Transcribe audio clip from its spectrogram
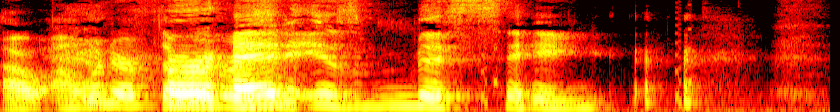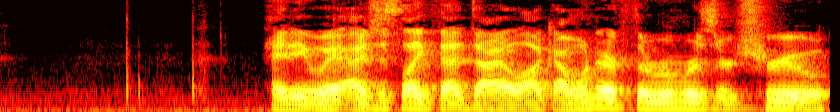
I, I wonder if the Her head is missing. Anyway, I just like that dialogue. I wonder if the rumors are true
